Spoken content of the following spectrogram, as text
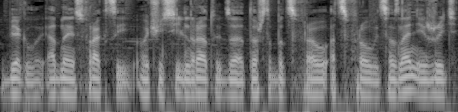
бегло. Одна из фракций очень сильно ратует за то, чтобы оцифров- оцифровывать сознание и жить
